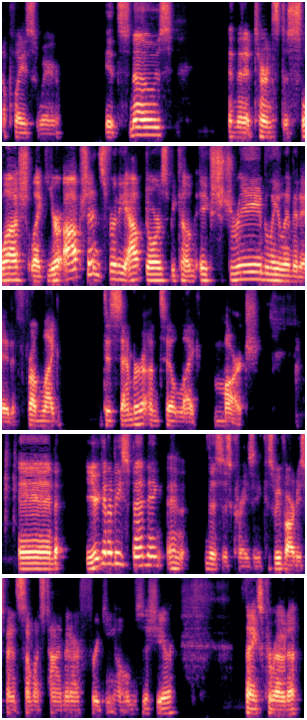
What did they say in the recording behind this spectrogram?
a place where it snows and then it turns to slush, like your options for the outdoors become extremely limited from like December until like March. And you're going to be spending, and this is crazy because we've already spent so much time in our freaking homes this year. Thanks, Corona.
